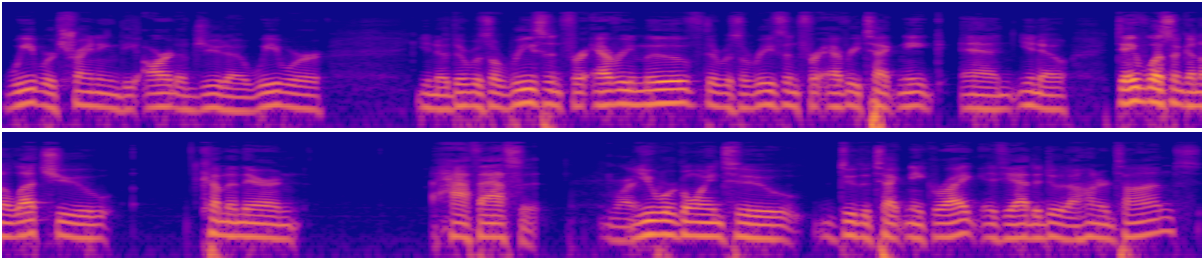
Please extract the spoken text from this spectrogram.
We were training the art of judo. We were, you know, there was a reason for every move. There was a reason for every technique. And, you know, Dave wasn't going to let you come in there and half-ass it. Right. You were going to do the technique right. If you had to do it a hundred times,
